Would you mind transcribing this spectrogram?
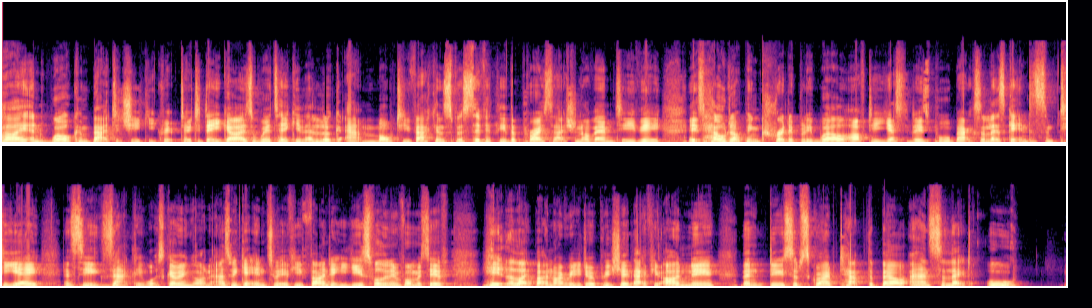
Hi and welcome back to Cheeky Crypto. Today guys, we're taking a look at Multivac and specifically the price action of MTV. It's held up incredibly well after yesterday's pullback, so let's get into some TA and see exactly what's going on. As we get into it, if you find it useful and informative, hit the like button, I really do appreciate that. If you are new, then do subscribe, tap the bell and select all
